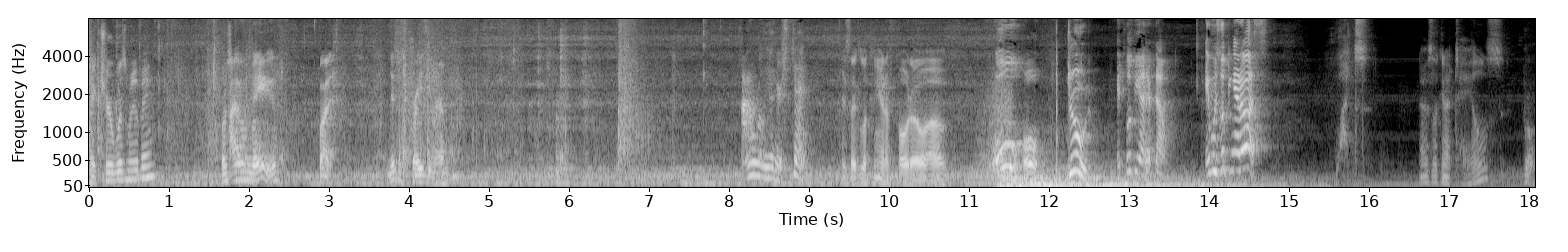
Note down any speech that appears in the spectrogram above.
picture was moving. I don't know, but this is crazy, man. I don't really understand. He's like looking at a photo of. Oh, Oh, dude. it's looking at him now. It was looking at us. What? Now was looking at tails. Bro,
